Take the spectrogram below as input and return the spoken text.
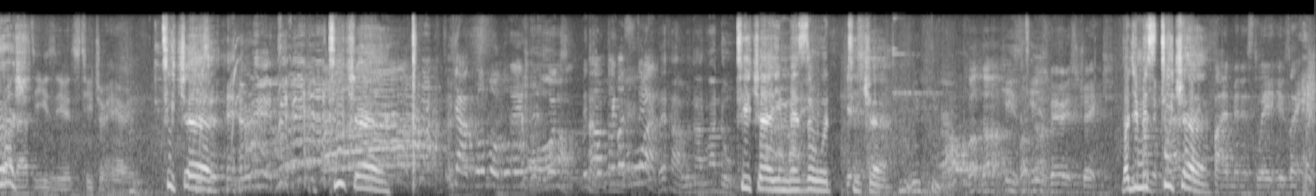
gosh. that's easy. It's Teacher Harry. Teacher, teacher, อยากโปรโมทตัวเองเป็นคนเป็นคนที่พูด ได้ข่าวเหมือนกันว่าดุ teacher. You missed the word teacher, He's, he's very strict. but you missed teacher. Five minutes late, he's like, hey,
